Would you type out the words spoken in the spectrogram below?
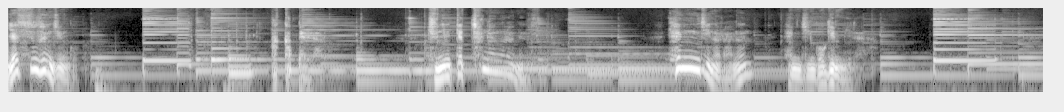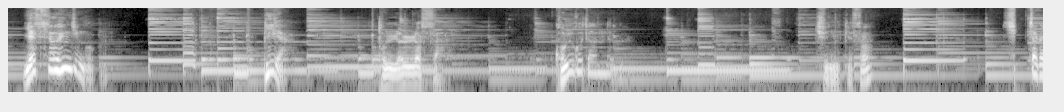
예수 행진곡 아카펠라로 주님께 찬양을 하면서 행진을 하는 행진곡입니다. 예수 행진곡은 비아 돌롤로사 골고다 언덕을 주님께서 십자가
